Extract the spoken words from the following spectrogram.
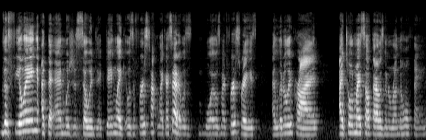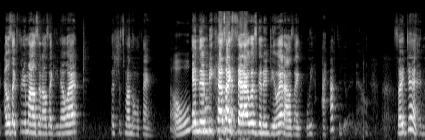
the feeling at the end was just so addicting. Like it was the first time. Like I said, it was well, it was my first race. I literally cried. I told myself that I was going to run the whole thing. I was like three miles, and I was like, you know what? Let's just run the whole thing. Oh. And then because I said I was gonna do it, I was like, we I have to do it now. So I did.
